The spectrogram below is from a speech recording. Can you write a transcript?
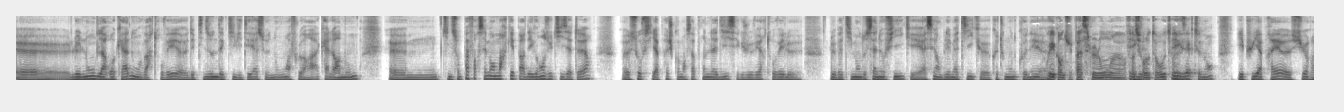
Euh, le long de la rocade où on va retrouver euh, des petites zones d'activité à ce nom, à Florac, à Lormont, euh, qui ne sont pas forcément marquées par des grands utilisateurs, sauf si après je commence à prendre la 10 et que je vais retrouver le, le bâtiment de Sanofi qui est assez emblématique, euh, que tout le monde connaît. Euh. Oui, quand tu passes le long, euh, enfin sur l'autoroute. Exactement. Et puis après, sur,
